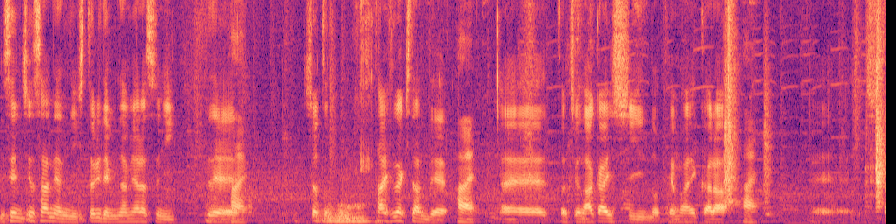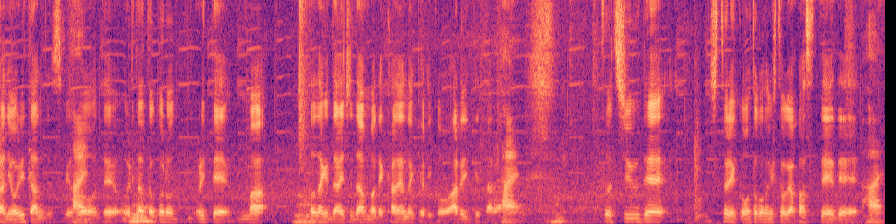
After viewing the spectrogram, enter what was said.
2013年に一人で南アラスに行って、はい。ちょっと台風が来たんで、はい。えー途中の赤石の手前から、はい。えー下に降りたんですけど、はい。で降りたところ降りてまあどんだけ第一段までかなりの距離こう歩いてたら、はい。途中で一人こう男の人がバス停で、はい。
